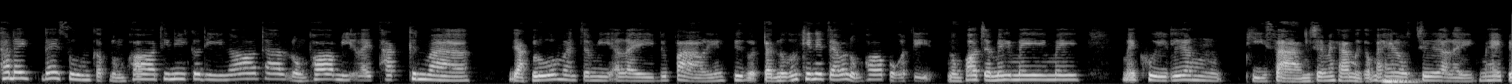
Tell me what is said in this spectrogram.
ถ้าได้ได้ซูมกับหลวงพ่อที่นี่ก็ดีเนาะถ้าหลวงพ่อมีอะไรทักขึ้นมา อยากรู้ว่ามันจะมีอะไรหรือเปล่าอะไรเงี้ยคือแต่หนูก็คิดในใจว่าหลวงพ่อปกติ หลวงพ่อจะไม่ไม่ไม่ไม่คุยเรื่องผีสางใช่ไหมคะ เหมือนกับไม่ให้เราเชื่ออะไร ไม่ให้ไป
